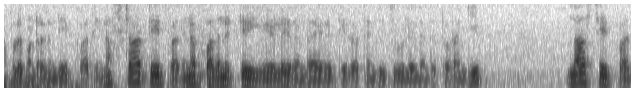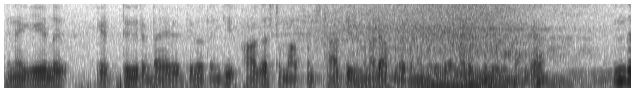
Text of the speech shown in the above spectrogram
அப்ளை பண்ணுறதுக்கு டேட் பார்த்தீங்கன்னா ஸ்டார்ட் டேட் பார்த்தீங்கன்னா பதினெட்டு ஏழு ரெண்டாயிரத்தி இருபத்தஞ்சி ஜூலைலேருந்து தொடங்கி லாஸ்ட் டேட் பார்த்தீங்கன்னா ஏழு எட்டு ரெண்டாயிரத்தி இருபத்தஞ்சி ஆகஸ்ட் மாதம் ஸ்டார்டிங் முன்னாடி அப்ளை பண்ணி முடிக்கிற மாதிரி சொல்லியிருக்காங்க. இந்த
